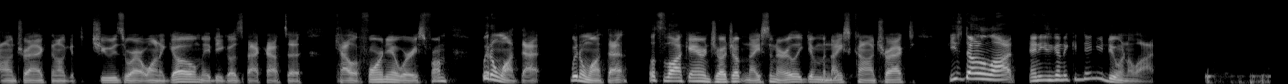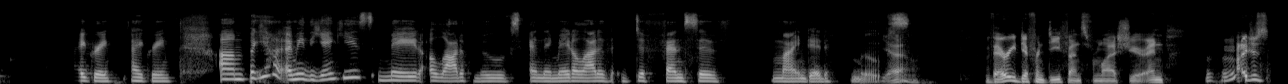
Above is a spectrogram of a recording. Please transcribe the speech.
contract and I'll get to choose where I want to go. Maybe he goes back out to California where he's from. We don't want that. We don't want that. Let's lock Aaron Judge up nice and early, give him a nice contract. He's done a lot and he's going to continue doing a lot. I agree. I agree. Um, but yeah, I mean, the Yankees made a lot of moves and they made a lot of defensive minded moves. Yeah very different defense from last year. And mm-hmm. I just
